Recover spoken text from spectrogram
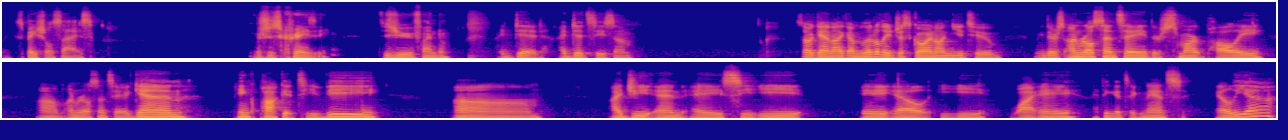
like spatial size. which is crazy. Did you find them? I did. I did see some. So again, like I'm literally just going on YouTube. I mean, there's Unreal Sensei, there's Smart Poly, um, Unreal Sensei again, Pink Pocket TV, um, I G N A C E A L E Y A. I think it's Ignance Elia.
